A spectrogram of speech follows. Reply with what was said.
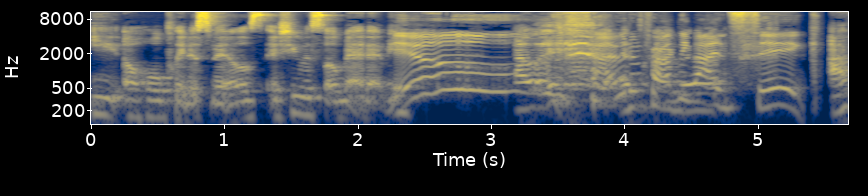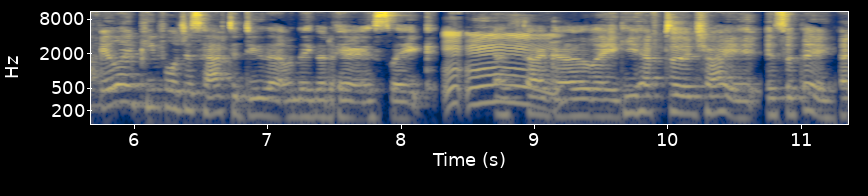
eat a whole plate of snails, and she was so mad at me. Ew! I, like, I would have probably gotten sick. I feel like people just have to do that when they go to Paris. Like, Mm-mm. that's how I go. Like, you have to try it. It's a thing.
